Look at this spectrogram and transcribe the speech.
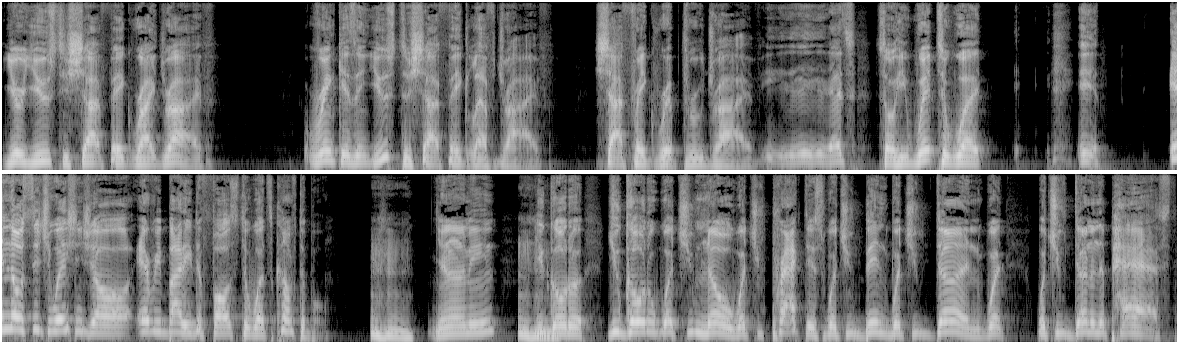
You're used to shot fake right drive. Rienk isn't used to shot fake left drive, shot fake rip through drive. That's so he went to what. in those situations, y'all, everybody defaults to what's comfortable. Mm-hmm. You know what I mean? You go to you go to what you know, what you've practiced, what you've been, what you've done, what what you've done in the past,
